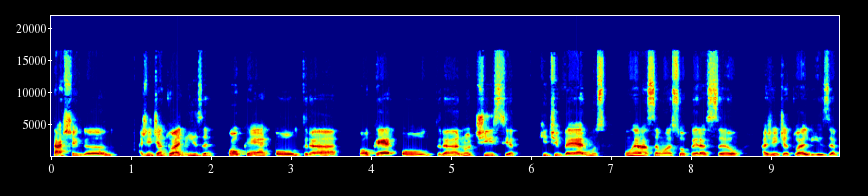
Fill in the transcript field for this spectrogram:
tá chegando. A gente atualiza qualquer outra qualquer outra notícia que tivermos com relação a essa operação a gente atualiza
